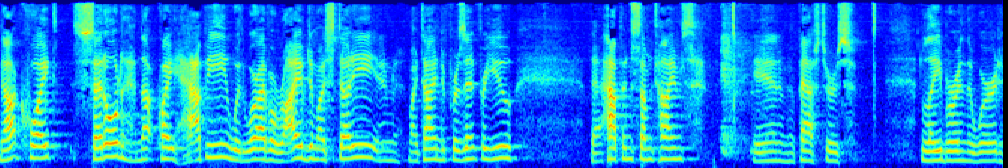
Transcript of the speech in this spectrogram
not quite settled, not quite happy with where I've arrived in my study and my time to present for you. That happens sometimes in a pastor's labor in the Word.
